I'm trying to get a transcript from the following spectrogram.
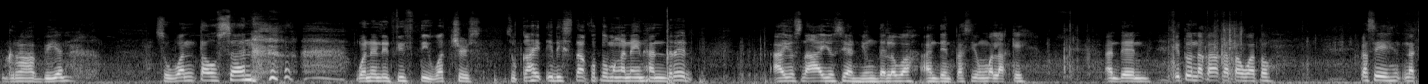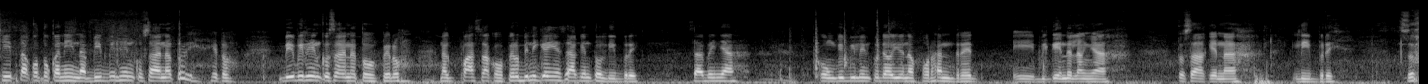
Grabe yan. So 1,150 watchers. So kahit ilista ko to mga 900, ayos na ayos yan. Yung dalawa and then plus yung malaki. And then ito nakakatawa to. Kasi nakita ko to kanina, bibilhin ko sana to eh. Ito, bibilhin ko sana to pero nagpass ako. Pero binigay niya sa akin to libre. Sabi niya, kung bibilhin ko daw yun na 400, eh, bigay na lang niya to sa akin na libre. So,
